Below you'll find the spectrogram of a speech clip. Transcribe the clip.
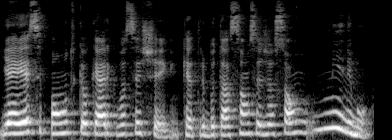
E é esse ponto que eu quero que você chegue, que a tributação seja só um mínimo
